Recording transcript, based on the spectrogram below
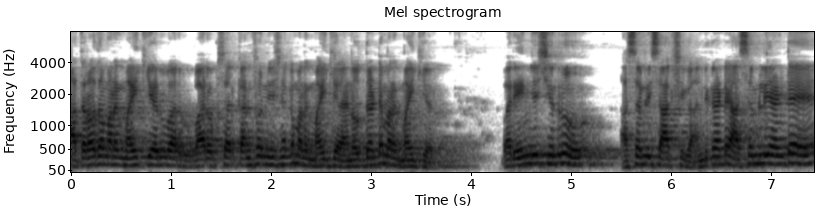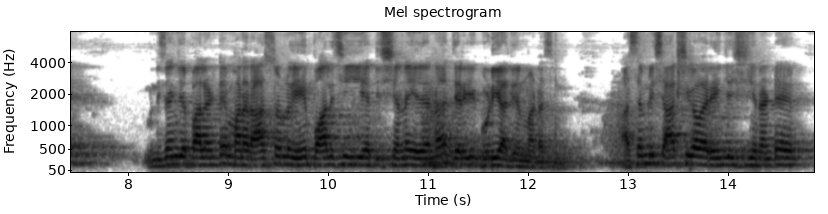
ఆ తర్వాత మనకు మైక్ ఇయ్యారు. వారు వారు ఒకసారి కన్ఫర్మ్ చేసినాక మనకు మైక్ ఇయ్యారు. ఆయన వద్దంటే మనకు మైక్ ఇయ్యారు. వారు ఏం చేసిండ్రు? అసెంబ్లీ సాక్షిగా. ఎందుకంటే అసెంబ్లీ అంటే నిజం చెప్పాలంటే మన రాష్ట్రంలో ఏ పాలసీ డిసిషన్ ఏదైనా జరిగే గుడి అది అనమాట అసెంబ్లీ అసెంబ్లీ సాక్షిగా వారు ఏం చేసిందంటే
